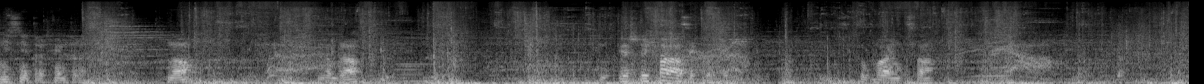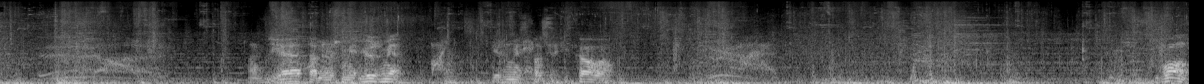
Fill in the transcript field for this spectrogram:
Nic nie trafiłem teraz. No. Dobra. Do pierwszej fazy chociaż. Skubańca. A gdzie tam? Już mnie, już mnie, już mnie spacyfikował. Błąd.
